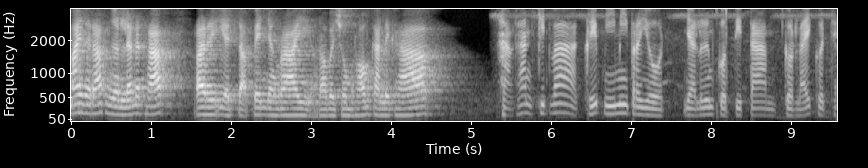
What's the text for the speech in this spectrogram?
ไม่ได้รับเงินแล้วนะครับ รายละเอียดจะเป็นอย่างไร เราไปชมพร้อมกันเลยครับ หากท่านคิดว่าคลิปนี้มีประโยชน์ อย่าลืมกดติดตาม กดไลค์กดแช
